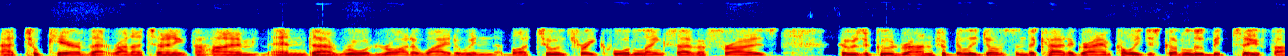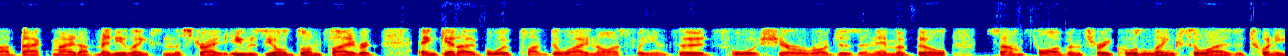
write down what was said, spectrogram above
uh, took care of that runner turning for home, and uh, roared right away to win by two and three quarter lengths over Froze who was a good run for Billy Johnson, Dakota Graham. Probably just got a little bit too far back, made up many lengths in the straight. He was the odds-on favourite. And Ghetto Boy plugged away nicely in third for Cheryl Rogers and Emma Bell, some five and three-quarter lengths away as a $26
